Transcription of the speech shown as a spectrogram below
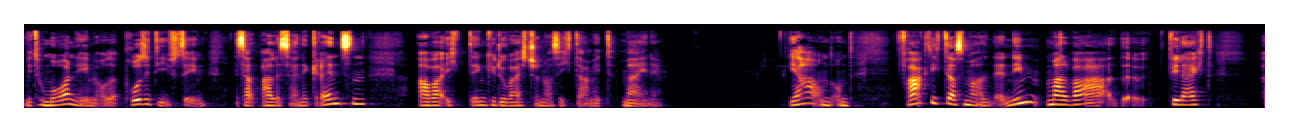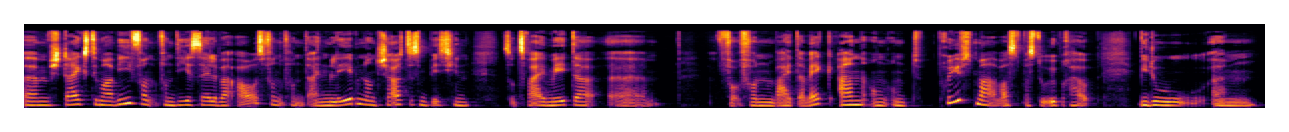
mit Humor nehmen oder positiv sehen. Es hat alles seine Grenzen, aber ich denke, du weißt schon, was ich damit meine. Ja, und, und frag dich das mal, nimm mal wahr, äh, vielleicht ähm, steigst du mal wie von, von dir selber aus, von, von deinem Leben und schaust es ein bisschen so zwei Meter äh, von, von weiter weg an und, und prüfst mal, was, was du überhaupt, wie du ähm,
